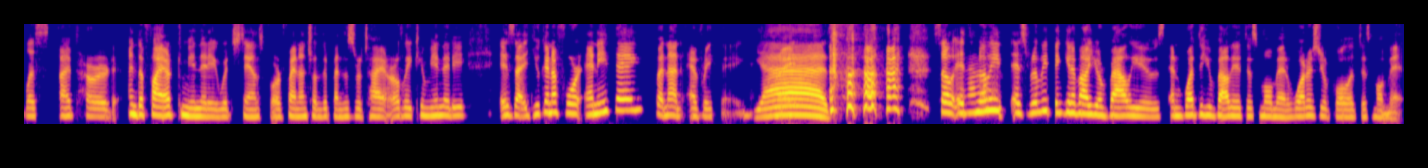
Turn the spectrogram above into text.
list, I've heard in the FIRE community, which stands for Financial Independence Retire Early Community, is that you can afford anything, but not everything. Yes. Right? so it's really it's really thinking about your values and what do you value at this moment? What is your goal at this moment?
